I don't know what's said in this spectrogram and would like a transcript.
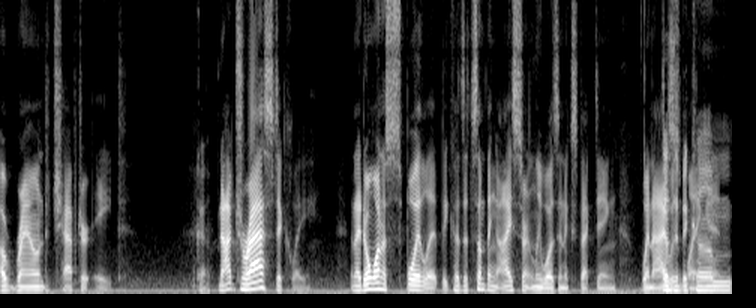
around Chapter Eight Okay. not drastically. And I don't want to spoil it because it's something I certainly wasn't expecting when I Does was it playing become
